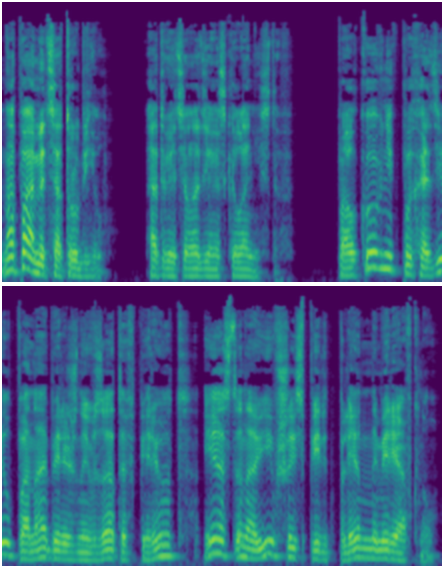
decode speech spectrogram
«На память отрубил», — ответил один из колонистов. Полковник походил по набережной взад и вперед и, остановившись перед пленными, рявкнул.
